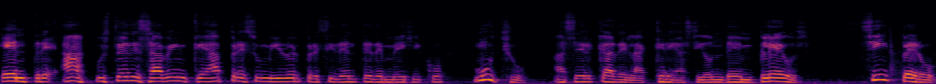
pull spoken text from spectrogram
entre... Ah, ustedes saben que ha presumido el presidente de México mucho acerca de la creación de empleos. Sí, pero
